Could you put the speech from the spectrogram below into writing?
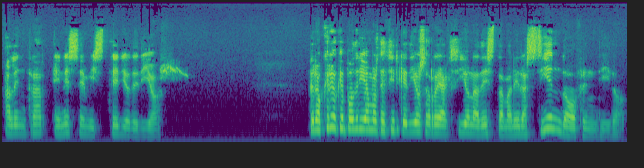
al entrar en ese misterio de Dios. Pero creo que podríamos decir que Dios reacciona de esta manera siendo ofendido.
